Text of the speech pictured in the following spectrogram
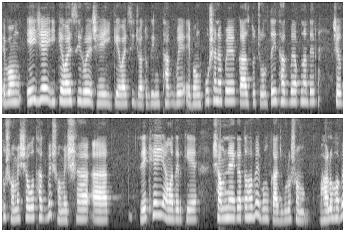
এবং এই যে ই কেওয়াইসি রয়েছে ই কেওয়াইসি যতদিন থাকবে এবং পোষণ অ্যাপে কাজ তো চলতেই থাকবে আপনাদের, সেহেতু সমস্যাও থাকবে। সমস্যা রেখেই আমাদেরকে সামনে এগাতে হবে এবং কাজগুলো ভালোভাবে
